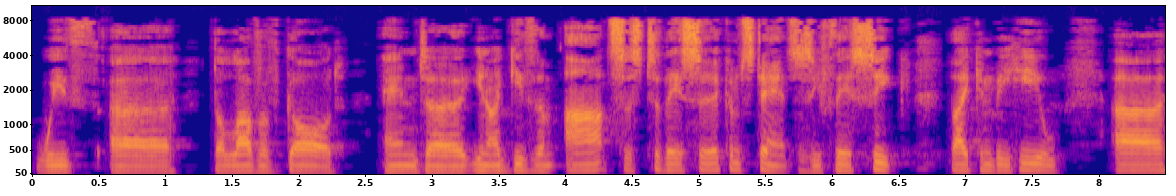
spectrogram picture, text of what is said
with. Uh, the love of God and, uh, you know, give them answers to their circumstances. If they're sick, they can be healed. Uh,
